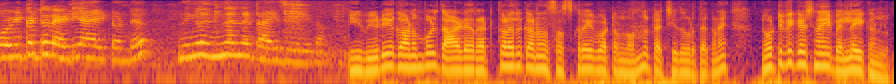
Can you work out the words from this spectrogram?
കോഴിക്കട്ട റെഡി ആയിട്ടുണ്ട്. നിങ്ങൾ ഇന്ന് തന്നെ ട്രൈ ചെയ്യുക. ഈ വീഡിയോ കാണുമ്പോൾ താഴെ റെഡ് കളർ കാണുന്ന സബ്സ്ക്രൈബ് ബട്ടണിൽ ഒന്ന് ടച്ച് ചെയ്ത് കൊടുത്തേക്കണേ. നോട്ടിഫിക്കേഷനായി ബെല്ലൈക്കണിലും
